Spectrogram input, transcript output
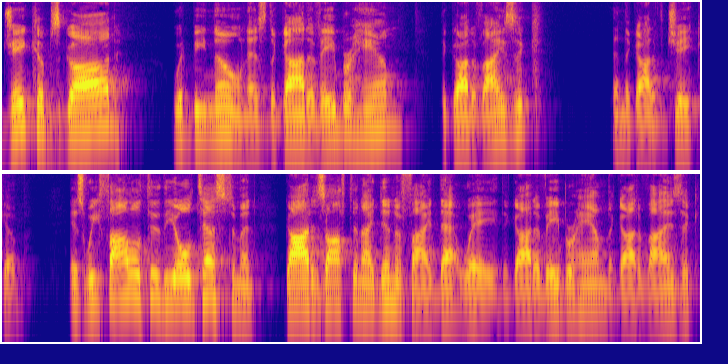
Jacob's God would be known as the God of Abraham, the God of Isaac, and the God of Jacob. As we follow through the Old Testament, God is often identified that way the God of Abraham, the God of Isaac,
